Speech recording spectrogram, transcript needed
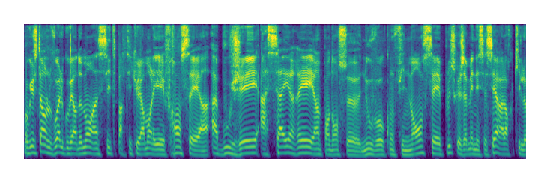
Augustin, on le voit, le gouvernement incite particulièrement les Français hein, à bouger, à s'aérer hein, pendant ce nouveau confinement. C'est plus que jamais nécessaire alors qu'il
